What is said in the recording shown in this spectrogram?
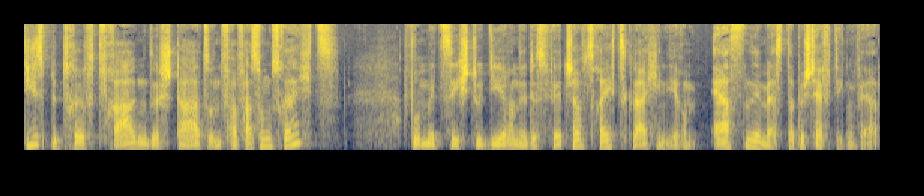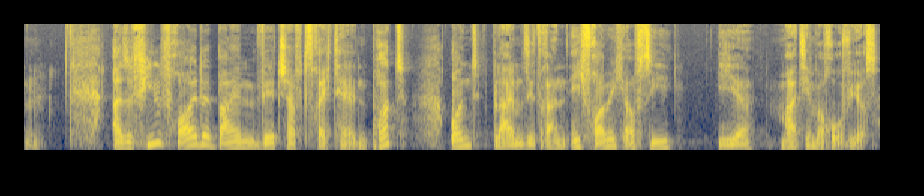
Dies betrifft Fragen des Staats- und Verfassungsrechts, womit sich Studierende des Wirtschaftsrechts gleich in ihrem ersten Semester beschäftigen werden. Also viel Freude beim Wirtschaftsrecht Helden Pott und bleiben Sie dran. Ich freue mich auf Sie, Ihr Martin Bachovius.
